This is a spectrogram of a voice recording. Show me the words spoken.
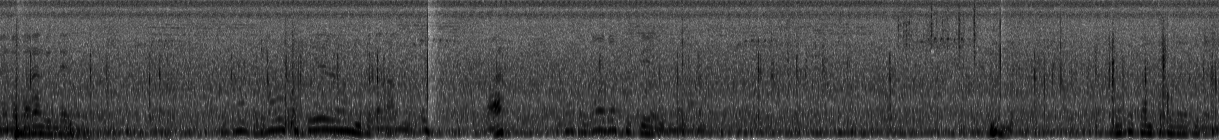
Nah, barang gede. Kecil di kecil di kalau tidak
